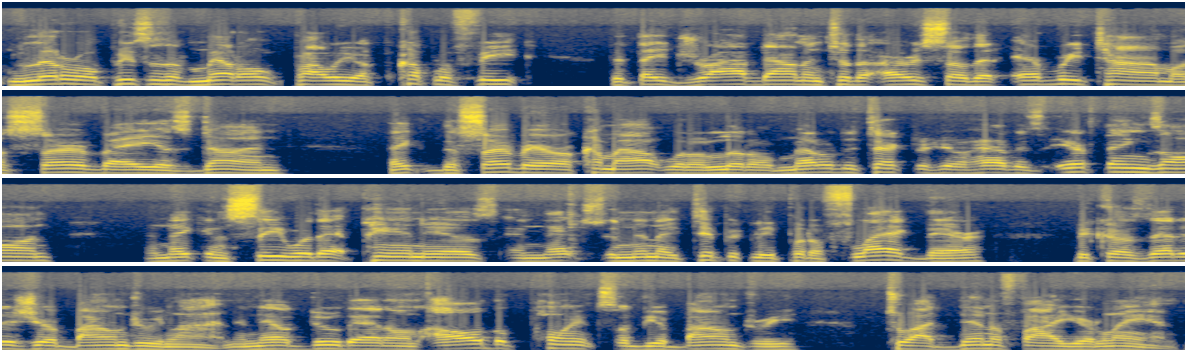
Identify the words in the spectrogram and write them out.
literal pieces of metal, probably a couple of feet, that they drive down into the earth so that every time a survey is done, they, the surveyor will come out with a little metal detector. He'll have his ear things on, and they can see where that pin is, and that's and then they typically put a flag there because that is your boundary line, and they'll do that on all the points of your boundary to identify your land.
